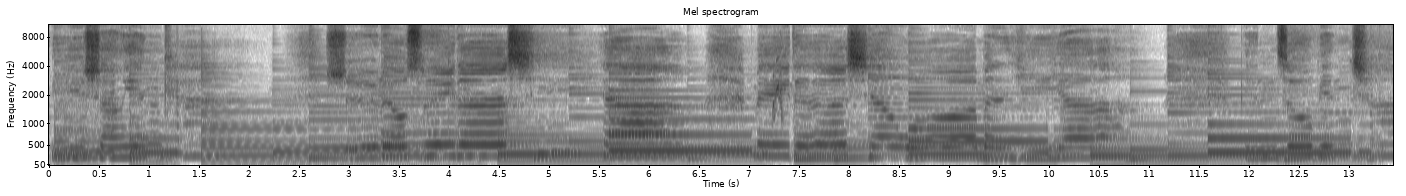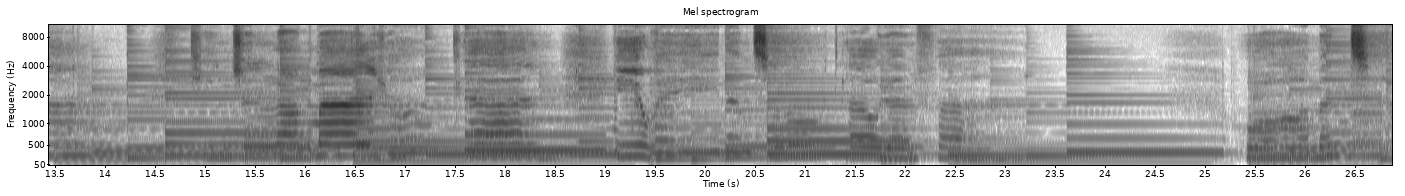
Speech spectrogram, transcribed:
闭上眼看，十六岁的夕阳，美得像我们一样，边走边唱。我们曾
